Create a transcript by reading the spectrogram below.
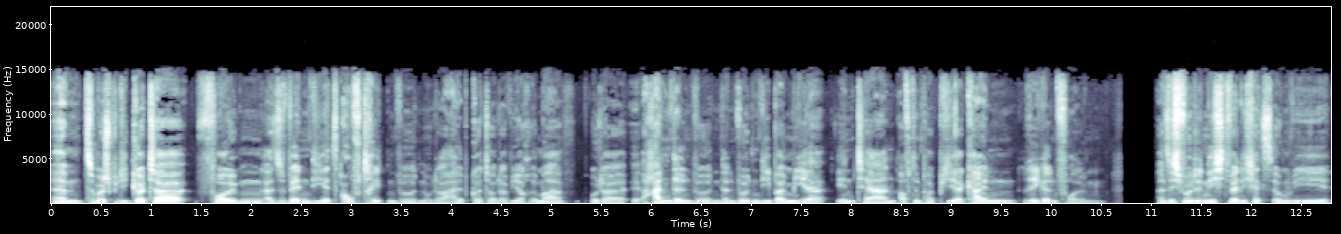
ähm, zum Beispiel die Götter folgen, also wenn die jetzt auftreten würden oder Halbgötter oder wie auch immer, oder äh, handeln würden, dann würden die bei mir intern auf dem Papier keinen Regeln folgen. Also ich würde nicht, wenn ich jetzt irgendwie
